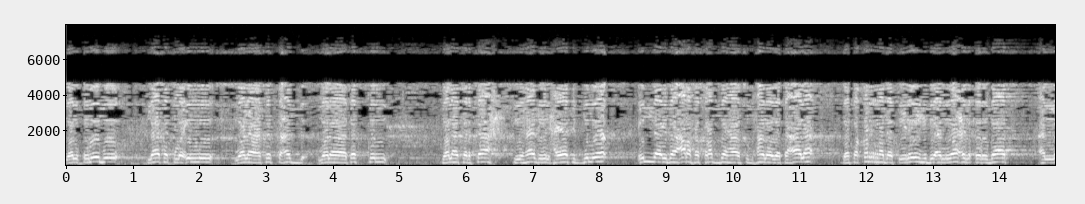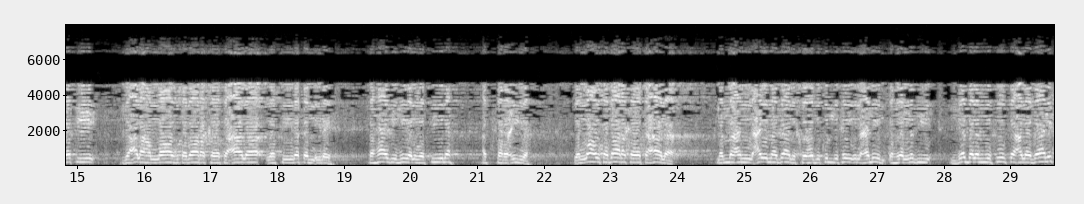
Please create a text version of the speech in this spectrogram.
والقلوب لا تطمئن ولا تسعد ولا تسكن ولا ترتاح في هذه الحياة الدنيا إلا إذا عرفت ربها سبحانه وتعالى وتقربت إليه بأنواع القربات التي جعلها الله تبارك وتعالى وسيلة إليه. فهذه هي الوسيلة الشرعية. والله تبارك وتعالى لما أن علم ذلك وهو بكل شيء عليم وهو الذي جبل النفوس على ذلك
